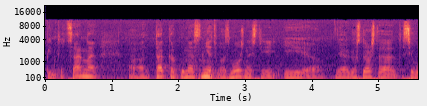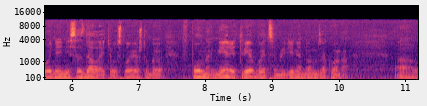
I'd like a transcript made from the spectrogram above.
пенитенциарное, а, так как у нас нет возможностей, и э, государство сегодня не создало эти условия, чтобы в полной мере требовать соблюдения норм закона. А,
